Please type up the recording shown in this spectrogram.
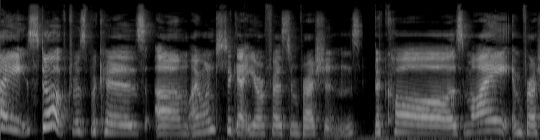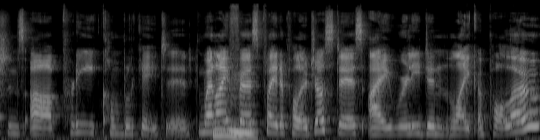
I stopped was because um I wanted to get your first impressions because my impressions are pretty complicated. When I Hmm. first played Apollo Justice, I really didn't like Apollo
